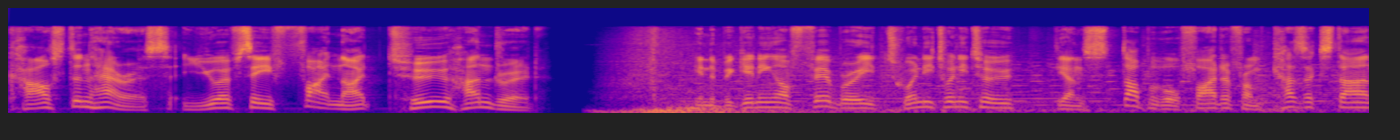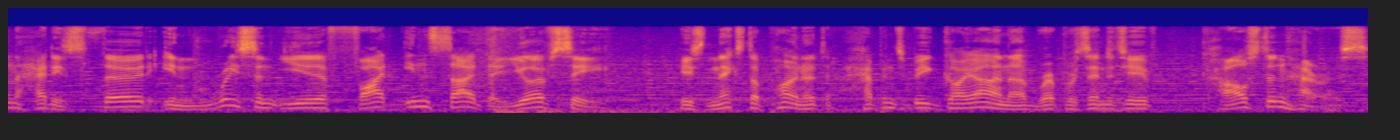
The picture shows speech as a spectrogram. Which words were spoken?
Carlston Harris, UFC Fight Night 200. In the beginning of February 2022, the unstoppable fighter from Kazakhstan had his third in recent year fight inside the UFC. His next opponent happened to be Guyana representative Carlston Harris,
